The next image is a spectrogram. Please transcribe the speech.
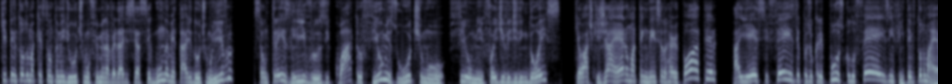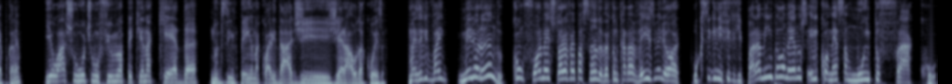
que tem toda uma questão também de último filme, na verdade, ser a segunda metade do último livro. São três livros e quatro filmes. O último filme foi dividido em dois, que eu acho que já era uma tendência do Harry Potter. Aí esse fez, depois o Crepúsculo fez, enfim, teve toda uma época, né? E eu acho o último filme uma pequena queda no desempenho, na qualidade geral da coisa. Mas ele vai melhorando conforme a história vai passando, ele vai ficando cada vez melhor. O que significa que, para mim, pelo menos, ele começa muito fraco.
